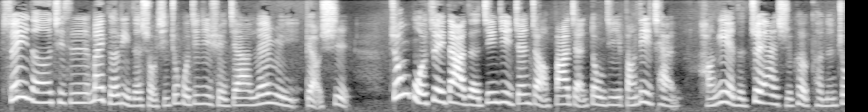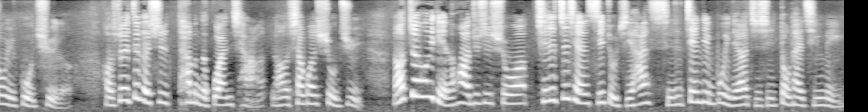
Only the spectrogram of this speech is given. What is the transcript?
所以呢，其实麦格里的首席中国经济学家 Larry 表示，中国最大的经济增长发展动机——房地产行业的最暗时刻可能终于过去了。好，所以这个是他们的观察，然后相关数据。然后最后一点的话，就是说，其实之前习主席他其实坚定不移的要执行动态清零。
